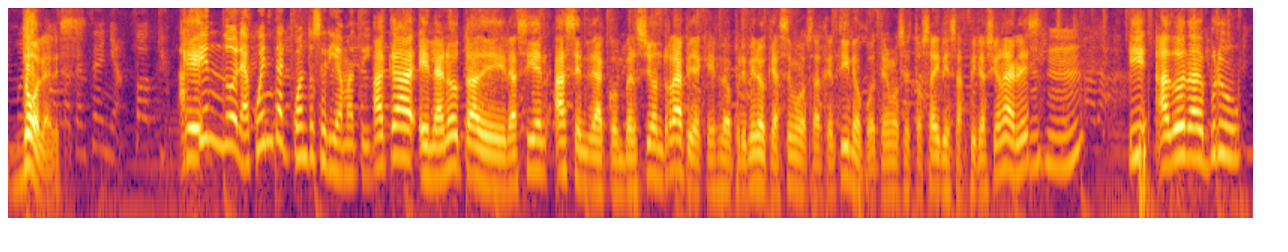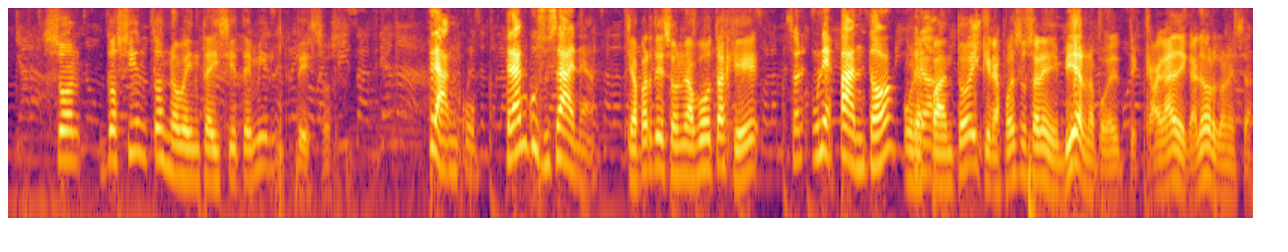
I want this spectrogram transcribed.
dólares. Haciendo la cuenta, ¿cuánto sería, Mati? Acá en la nota de la 100 hacen la conversión rápida, que es lo primero que hacemos los argentinos, porque tenemos estos aires aspiracionales. Y a Donald Brew son 297 mil pesos. Trancu. Trancu Susana. Que aparte son unas botas que Son un espanto. un pero espanto y que las podés usar en invierno, porque te cagás de calor con esa.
